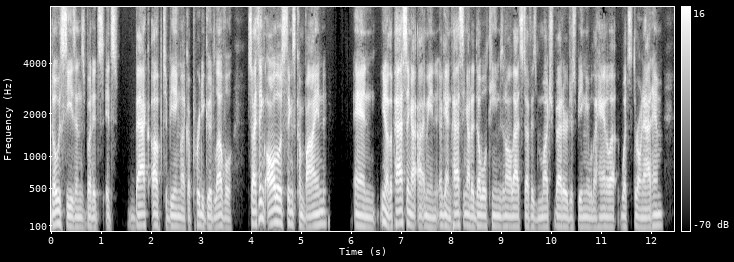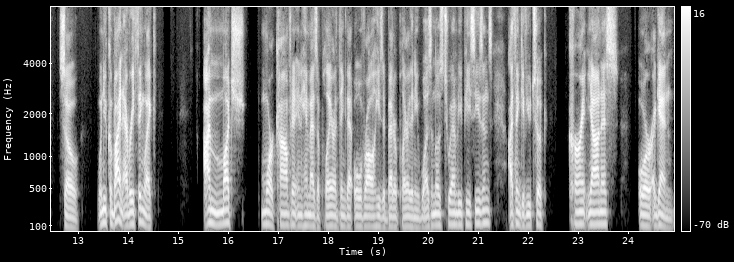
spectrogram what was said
those seasons, but it's it's back up to being like a pretty good level. So I think all those things combined and you know the passing I, I mean again passing out of double teams and all that stuff is much better just being able to handle what's thrown at him. So when you combine everything like I'm much more confident in him as a player and think that overall he's a better player than he was in those two MVP seasons. I think if you took current Giannis or again,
